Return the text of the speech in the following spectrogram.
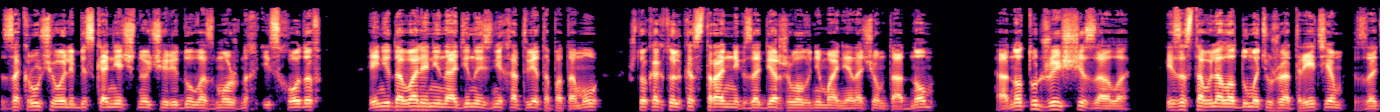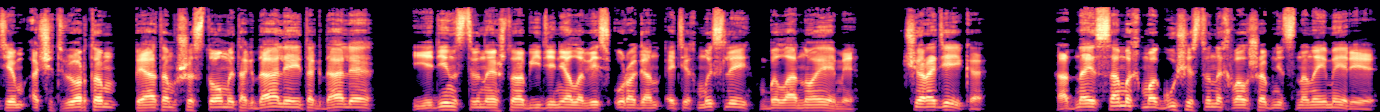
закручивали бесконечную череду возможных исходов и не давали ни на один из них ответа потому, что как только странник задерживал внимание на чем-то одном, оно тут же исчезало, и заставляла думать уже о третьем, затем о четвертом, пятом, шестом и так далее, и так далее. Единственное, что объединяло весь ураган этих мыслей, была Ноэми, чародейка, одна из самых могущественных волшебниц на Неймерии,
